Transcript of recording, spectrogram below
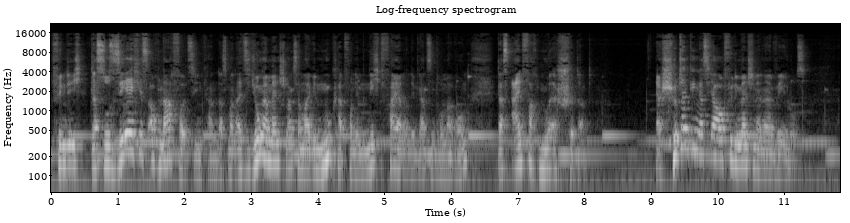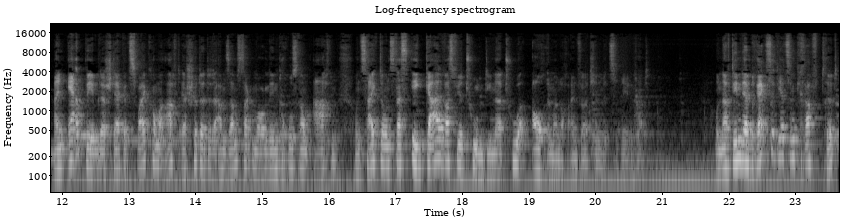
finde ich, dass so sehr ich es auch nachvollziehen kann, dass man als junger Mensch langsam mal genug hat von dem Nicht-Feiern und dem ganzen Drumherum, das einfach nur erschütternd. Erschütternd ging das ja auch für die Menschen in NRW los. Ein Erdbeben der Stärke 2,8 erschütterte am Samstagmorgen den Großraum Aachen und zeigte uns, dass egal was wir tun, die Natur auch immer noch ein Wörtchen mitzureden hat. Und nachdem der Brexit jetzt in Kraft tritt,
